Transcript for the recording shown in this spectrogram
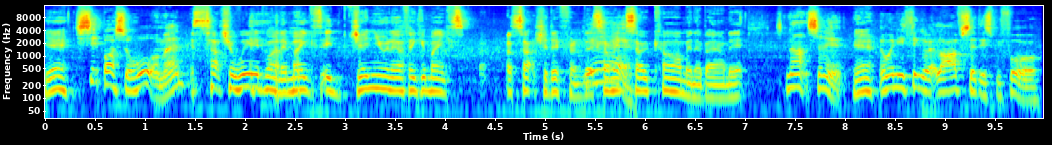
Yeah. Sit by some water, man. It's such a weird one. It makes it genuinely. I think it makes a, such a difference. There's Yeah. something so calming about it. It's nuts, isn't it? Yeah. And when you think about, it, like I've said this before,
